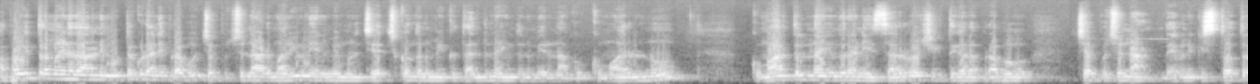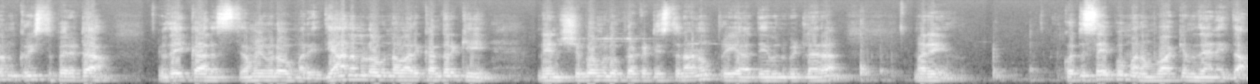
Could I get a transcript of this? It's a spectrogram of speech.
అపవిత్రమైన దానిని ముట్టకుడని ప్రభు చెప్పుచున్నాడు. మరియు నేను మిమ్మల్ని చేర్చుకుందును మీకు తండ్రినైందును మీరు నాకు కుమారులను కుమార్తెలనైందునని సర్వశక్తి గల ప్రభు చెప్పుచున్నాడు. దేవునికి స్తోత్రం. క్రీస్తు పేరిట ఉదయకాల సమయంలో మరి ధ్యానంలో ఉన్న వారికి అందరికీ నేను శుభములు ప్రకటిస్తున్నాను. ప్రియ దేవుని బిడ్లారా మరి కొద్దిసేపు మనం వాక్యం ధ్యానిద్దాం.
